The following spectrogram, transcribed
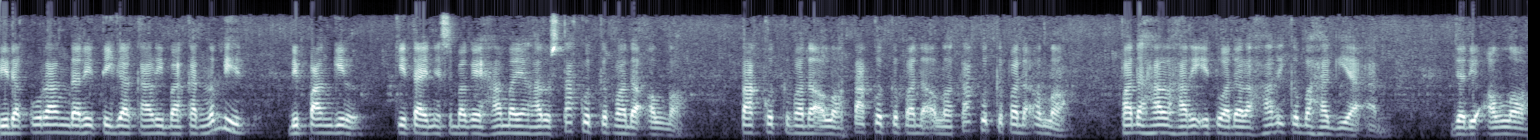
Tidak kurang dari tiga kali bahkan lebih dipanggil kita ini sebagai hamba yang harus takut kepada Allah. Takut kepada Allah, takut kepada Allah, takut kepada Allah. Padahal hari itu adalah hari kebahagiaan. Jadi Allah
